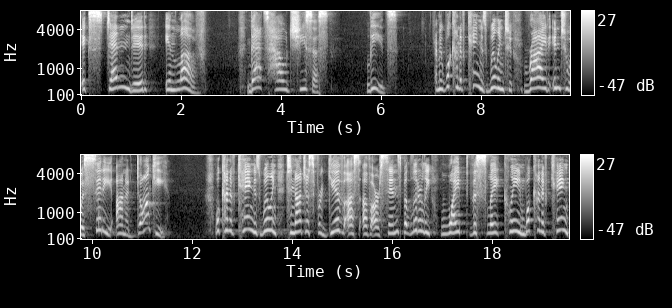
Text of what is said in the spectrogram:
extended in love. That's how Jesus leads. I mean, what kind of king is willing to ride into a city on a donkey? What kind of king is willing to not just forgive us of our sins, but literally wipe the slate clean? What kind of king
